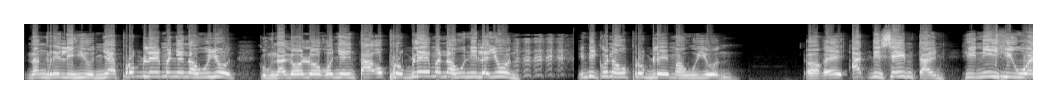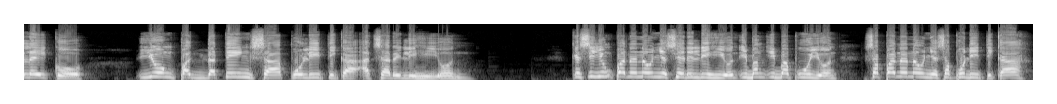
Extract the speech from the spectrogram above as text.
ng relihiyon niya. Problema niya na ho yun. Kung naloloko niya yung tao, problema na ho nila yun. Hindi ko na ho problema ho yun. Okay? At the same time, hinihiwalay ko yung pagdating sa politika at sa relihiyon. Kasi yung pananaw niya sa relihiyon, ibang-iba po yun sa pananaw niya sa politika.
